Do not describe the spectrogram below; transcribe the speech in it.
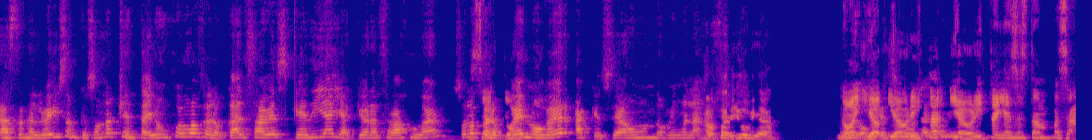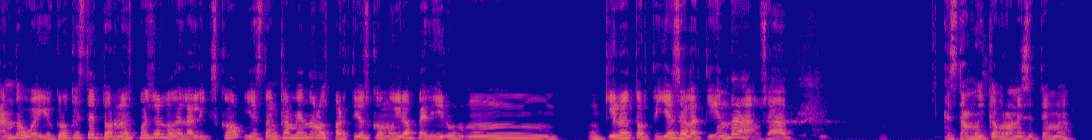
hasta en el base, aunque son 81 juegos de local, sabes qué día y a qué hora se va a jugar. Solo te lo pueden mover a que sea un domingo en la noche. Causa de lluvia. No, y, ahorita, y ahorita ya se están pasando, güey. Yo creo que este torneo, después de lo de la League's Cup, ya están cambiando los partidos como ir a pedir un, un kilo de tortillas a la tienda. O sea, Está muy cabrón ese tema.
